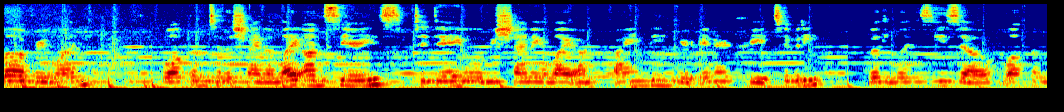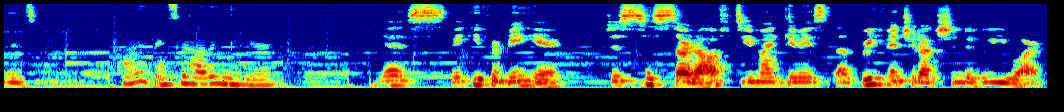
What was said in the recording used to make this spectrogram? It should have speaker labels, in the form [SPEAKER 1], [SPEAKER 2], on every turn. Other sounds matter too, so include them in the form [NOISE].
[SPEAKER 1] Hello, everyone. Welcome to the Shine a Light On series. Today, we'll be shining a light on finding your inner creativity with Lindsay Zoe. Welcome, Lindsay.
[SPEAKER 2] Hi, thanks for having me here.
[SPEAKER 1] Yes, thank you for being here. Just to start off, do you mind giving us a brief introduction to who you are?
